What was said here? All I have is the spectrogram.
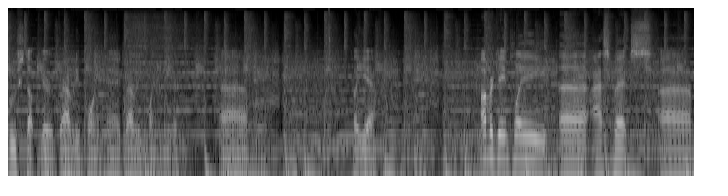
boost up your gravity point uh, gravity point meter. Um, but yeah. Other gameplay aspects um,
